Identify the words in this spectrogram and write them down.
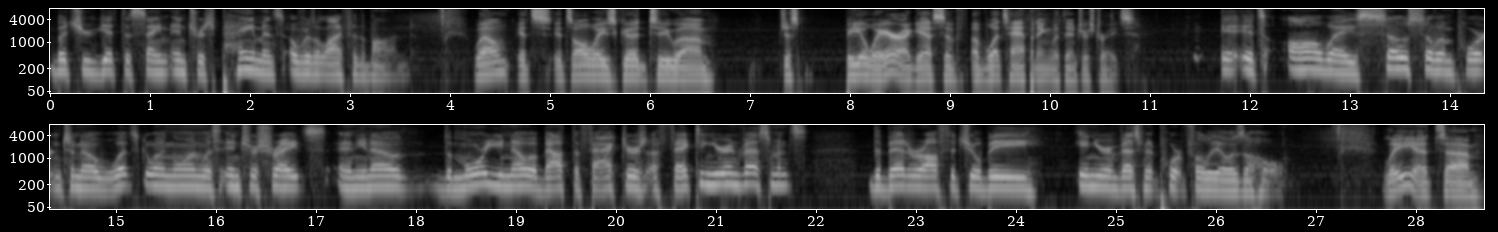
but you get the same interest payments over the life of the bond. Well, it's it's always good to um, just be aware, I guess, of, of what's happening with interest rates. it's always so so important to know what's going on with interest rates and you know the more you know about the factors affecting your investments the better off that you'll be in your investment portfolio as a whole Lee, it's um,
